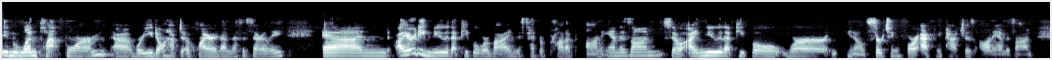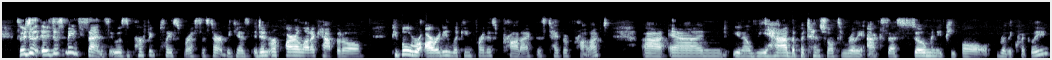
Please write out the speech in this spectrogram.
in one platform uh, where you don't have to acquire them necessarily and I already knew that people were buying this type of product on Amazon. So I knew that people were, you know, searching for acne patches on Amazon. So it just, it just made sense. It was the perfect place for us to start because it didn't require a lot of capital. People were already looking for this product, this type of product. Uh, and, you know, we had the potential to really access so many people really quickly.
